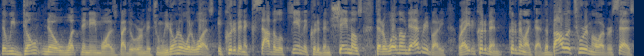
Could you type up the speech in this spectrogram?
that we don't know what the name was by the Bitum. We don't know what it was. It could have been Eksav Elokim. It could have been Shemos that are well known to everybody, right? It could have been. Could have been like that. The Baal HaTurim, however, says,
